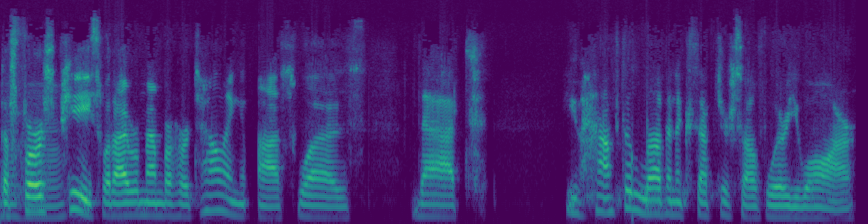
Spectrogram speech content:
The first Mhm. piece, what I remember her telling us was that you have to love and accept yourself where you are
